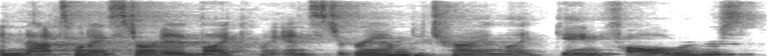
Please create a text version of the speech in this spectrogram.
and that's when I started like my Instagram to try and like gain followers.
